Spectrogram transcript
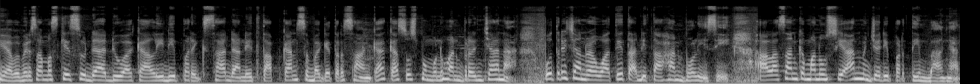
Ya, pemirsa meski sudah dua kali diperiksa dan ditetapkan sebagai tersangka kasus pembunuhan berencana, Putri Chandrawati tak ditahan polisi. Alasan kemanusiaan menjadi pertimbangan.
